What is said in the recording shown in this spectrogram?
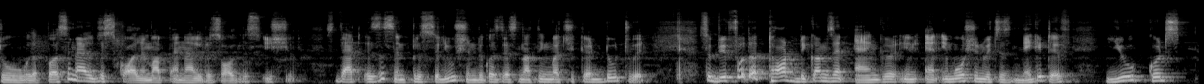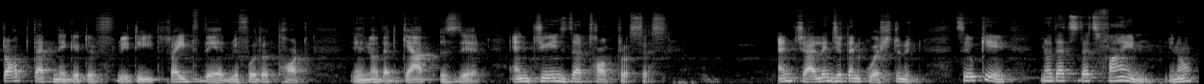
to the person i'll just call him up and i'll resolve this issue. So that is the simplest solution because there's nothing much you can do to it. So before the thought becomes an anger, in an emotion which is negative, you could stop that negativity right there before the thought, you know, that gap is there, and change that thought process, and challenge it and question it. Say, okay, no, that's that's fine. You know,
